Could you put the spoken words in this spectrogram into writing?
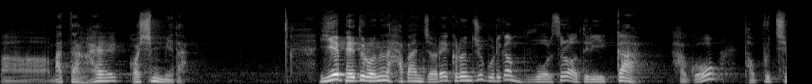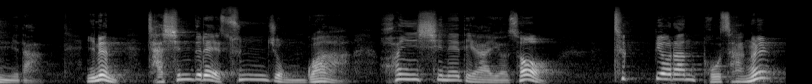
어, 마땅할 것입니다. 이에 베드로는 하반절에 그런즉 우리가 무엇을 얻으리까 하고 덧붙입니다. 이는 자신들의 순종과 헌신에 대하여서 특별한 보상을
